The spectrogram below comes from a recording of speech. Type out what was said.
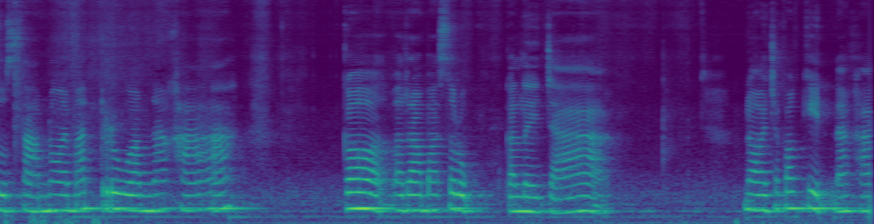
สุดสามนอยมัดรวมนะคะ ก็เรามาสรุปกันเลยจ้านอยเฉพาะกิจนะคะ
